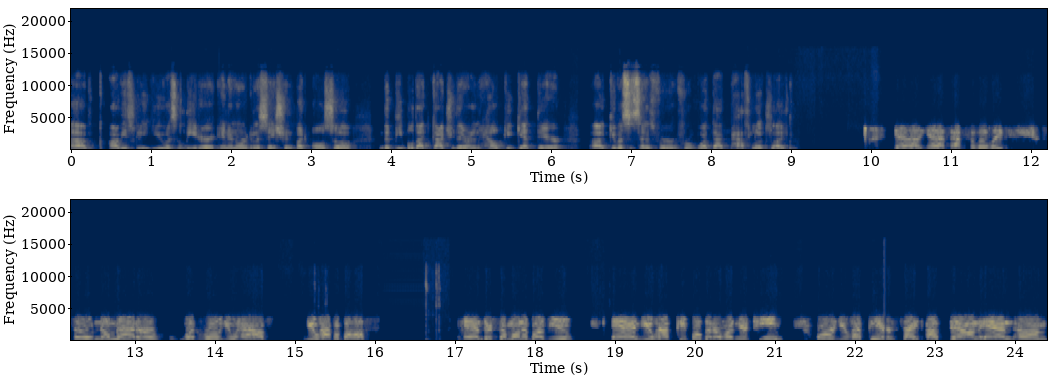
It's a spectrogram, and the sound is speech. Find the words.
uh, obviously you as a leader in an organization, but also the people that got you there and helped you get there. Uh, give us a sense for for what that path looks like. Yeah, yes, absolutely. So no matter what role you have, you have a boss, and there's someone above you, and you have people that are on your team, or you have peers, right, up, down, and um,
